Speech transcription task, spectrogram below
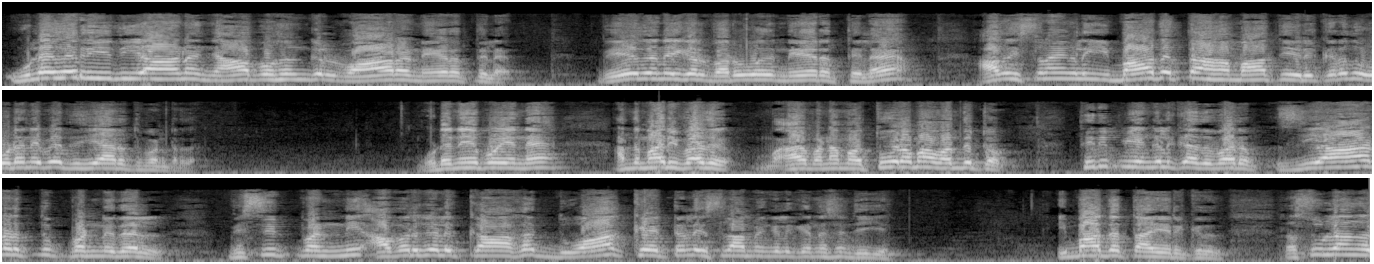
உலக ரீதியான ஞாபகங்கள் வார நேரத்தில் வேதனைகள் வருவது நேரத்தில் அதை இஸ்லாமிகளை இபாதத்தாக மாற்றி இருக்கிறது உடனே போய் ஜியாரத்து பண்றது. உடனே போய் என்ன? அந்த மாதிரி வரும். நம்ம தூரமா வந்துட்டோம். திருப்பி எங்களுக்கு அது வரும். ஜியாரத்து பண்ணுதல். விசிட் பண்ணி அவர்களுக்காக துவா கேட்டல் இஸ்லாம் எங்களுக்கு என்ன செஞ்சீங்க இபாதத்தா இருக்கிறது. ரசூலாங்க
